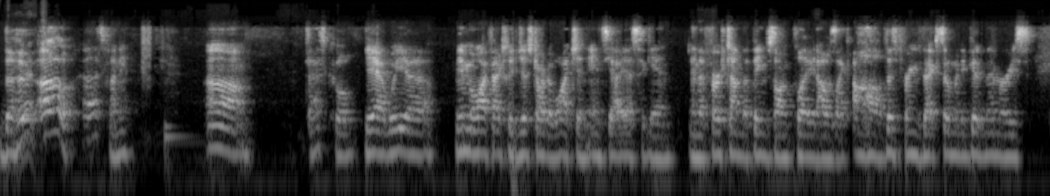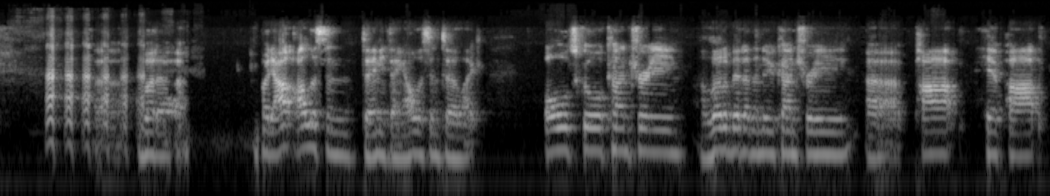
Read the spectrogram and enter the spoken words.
The Who. Oh, that's funny. Um, that's cool. Yeah, we uh, me and my wife actually just started watching NCIS again, and the first time the theme song played, I was like, oh, this brings back so many good memories. uh, but uh, but I'll, I'll listen to anything. I'll listen to like old school country, a little bit of the new country, uh, pop, hip hop,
